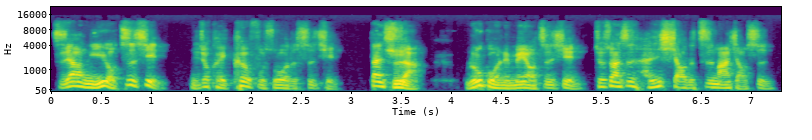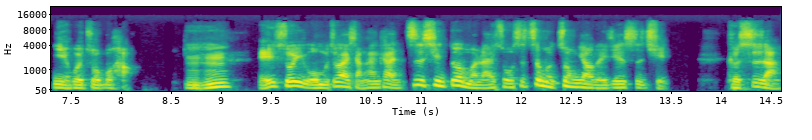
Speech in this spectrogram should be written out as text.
只要你有自信，你就可以克服所有的事情。但是啊，如果你没有自信，就算是很小的芝麻小事，你也会做不好。嗯哼，诶，所以我们就在想看看，自信对我们来说是这么重要的一件事情。可是啊，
